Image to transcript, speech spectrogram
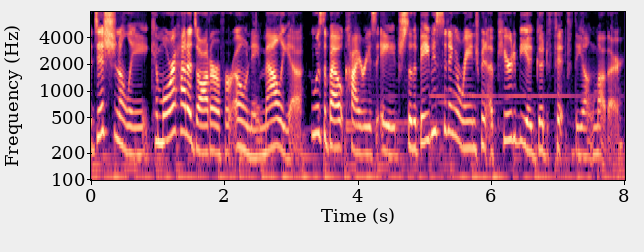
Additionally, Kimora had a daughter of her own named Malia, who was about Kyrie's age, so the babysitting arrangement appeared to be a good fit for the young mother.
